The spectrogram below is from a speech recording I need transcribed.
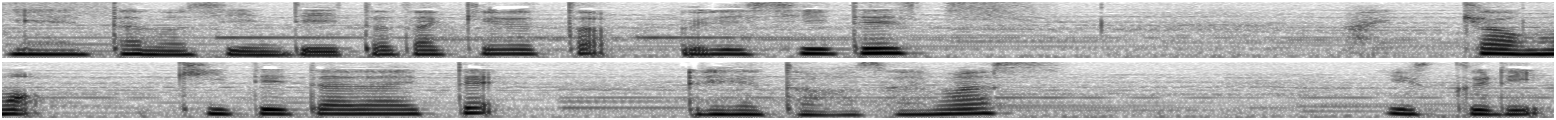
ね、楽しんでいただけると嬉しいです、はい、今日も聞いていただいてありがとうございます。ゆっくり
